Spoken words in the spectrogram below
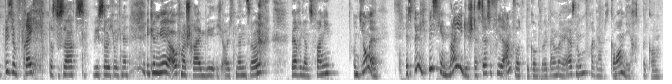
ist ein bisschen frech, dass du sagst, wie soll ich euch nennen. Ihr könnt mir ja auch mal schreiben, wie ich euch nennen soll. Wäre ganz funny. Und Junge, jetzt bin ich ein bisschen neidisch, dass der so viele Antworten bekommt, weil bei meiner ersten Umfrage habe ich gar nicht bekommen.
